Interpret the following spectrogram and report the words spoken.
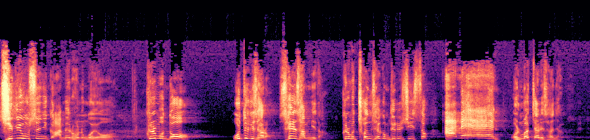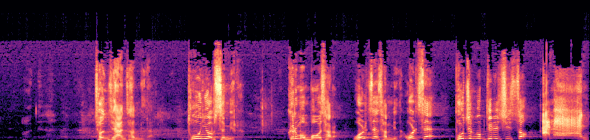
집이 없으니까 아멘 하는 거예요. 그러면 너 어떻게 살아? 새 삽니다. 그러면 전세금 드릴 수 있어? 아멘! 얼마짜리 사냐? 전세 안 삽니다. 돈이 없습니다. 그러면 뭐 살아? 월세 삽니다. 월세? 보증금 드릴 수 있어? 아멘!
